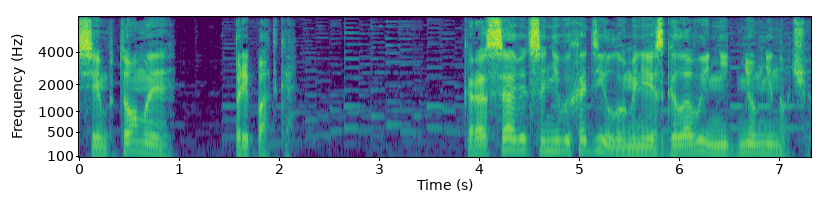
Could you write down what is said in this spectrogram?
Симптомы припадка. Красавица не выходила у меня из головы ни днем, ни ночью.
